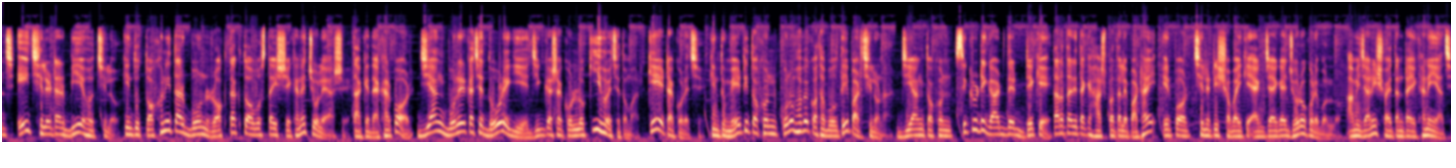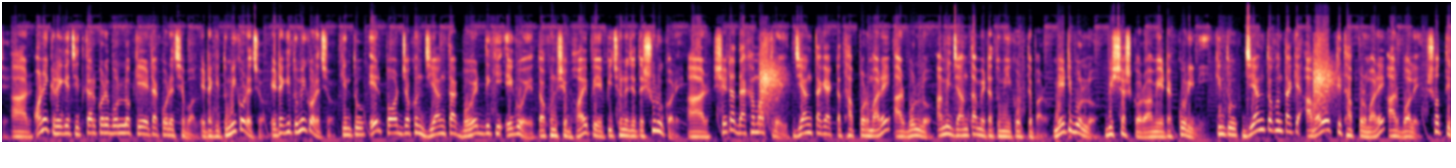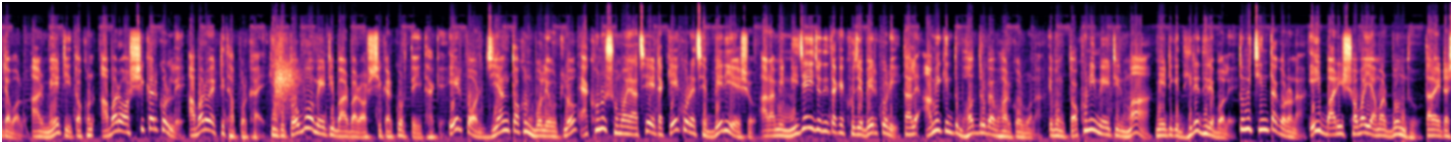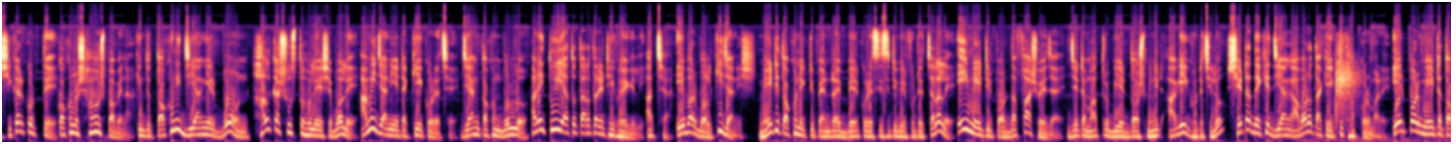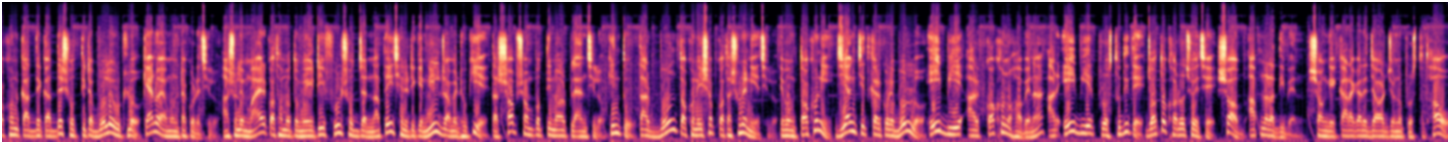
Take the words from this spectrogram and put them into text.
আজ এই ছেলেটার বিয়ে হচ্ছিল। কিন্তু তখনই তার বোন রক্তাক্ত অবস্থায় সেখানে চলে আসে। তাকে দেখার পর জিয়াং বোনের কাছে দৌড়ে গিয়ে জিজ্ঞাসা করল, কি হয়েছে তোমার? কে এটা করেছে? কিন্তু মেয়েটি তখন কোনোভাবে কথা বলতেই পারছিল না। জিয়াং তখন সিকিউরিটি গার্ডদের ডেকে তাড়াতাড়ি তাকে হাসপাতালে পাঠায়। এরপর ছেলেটি সবাইকে এক জায়গায় জড়ো করে বলল, আমি জানি শয়তানটা এখানেই আছে। আর অনেক রেগে চিৎকার করে বলল, কে এটা করেছে বল? এটা কি তুমি করেছ? এটা কি তুমি করেছ? কিন্তু এরপর যখন জিয়াং তাক বউয়ের দিকে এগোয়, তখন সে ভয় পেয়ে পিছনে যেতে শুরু করে। আর সেটা দেখা মাত্রই জিয়াং তাকে একটা থাপ্পড় মারে আর বলল আমি জানতাম এটা তুমি করতে পারো। মেয়েটি বলল, বিশ্বাস করো, আমি এটা করিনি। কিন্তু জিয়াং তখন তাকে আবারও একটি থাপ্পড় মারে আর বলে, সত্যিটা বলো। আর মেয়েটি তখন আবারও অস্বীকার করলে আবারও একটি থাপ্পড় খায়। কিন্তু তবুও মেয়েটি বারবার অস্বীকার করতেই থাকে। এরপর জিয়াং তখন বলে উঠল, এখনও সময় আছে, এটা কে করেছে? বেরিয়ে এসো। আর আমি নিজেই যদি তাকে খুঁজে বের করি, তাহলে আমি কিন্তু ভদ্র ব্যবহার করব না। এবং তখনই মেয়েটির মা মেয়েটিকে ধীরে ধীরে বলে, তুমি চিন্তা করো না, এই বাড়ির সবাই আমার বন্ধু। তারা এটা স্বীকার করতে কখনো সাহস পাবে না। কিন্তু তখনই জিয়াং এর বোন হালকা সুস্থ হলে এসে বলে, আমি জানি এটা কে করেছে। জিয়াং তখন বলল, আরে, তুই এত তাড়াতাড়ি ঠিক হয়ে গেলি। আচ্ছা এবার বল, কি জানিস? মেয়েটি তখন একটি পেনড্রাইভ বের করে সিসিটিভির ফুটেজ চালালে এই মেয়েটির পর্দা ফাঁস হয়ে যায়। যেটা মাত্র বিয়ের দশ মিনিট আগেই ঘটেছিল, সেটা দেখে জিয়াং আবারও তাকে একটি থাপ্পড় মারে। এরপর মেয়েটা তখন কাঁদতে কাঁদতে সত্যিটা বলে উঠল, কেন এমনটা করেছিল? আসলে মায়ের কথা মতো মেয়েটি ফুল সজ্জার নাতেই ছেলেটিকে নীল ড্রামে ঢুকিয়ে তার সব সম্পত্তি নেওয়ার প্ল্যান ছিল। কিন্তু তার বোন তখন এইসব কথা শুনে নিয়েছিল এবং তখনই জিয়াং চিৎকার করে বলল, এই বিয়ে আর কখনো হবে না, আর এই বিয়ের প্রস্তুতিতে যত খরচ হয়েছে, সব আপনারা দিবেন। সঙ্গে কারাগারে যাওয়ার জন্য প্রস্তুত হও।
